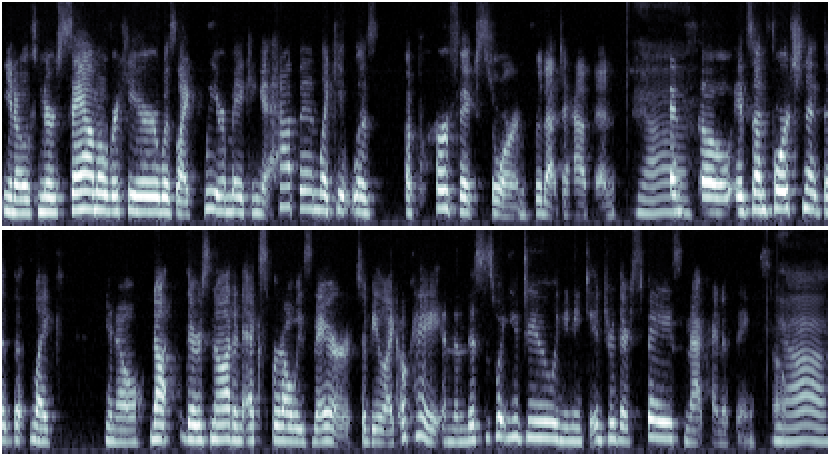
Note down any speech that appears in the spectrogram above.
you know nurse sam over here was like we are making it happen like it was a perfect storm for that to happen yeah, and so it's unfortunate that, that like you know not there's not an expert always there to be like okay and then this is what you do and you need to enter their space and that kind of thing so yeah.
